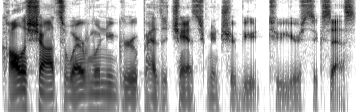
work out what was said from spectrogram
Call a shot so everyone in your group has a chance to contribute to your success.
